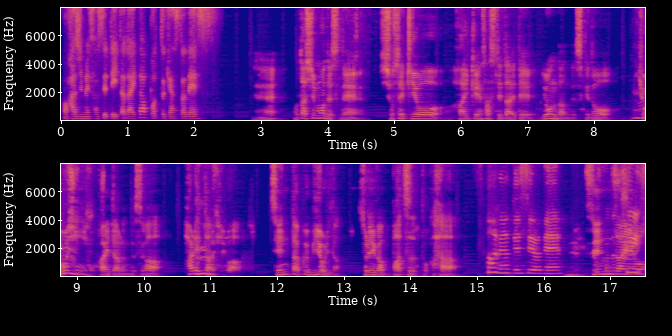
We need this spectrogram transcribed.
こう始めさせていただいたポッドキャストです。ね。私もですね、書籍を拝見させていただいて読んだんですけど、表紙にも書いてあるんですが、晴れた日は洗濯日和だ。それが×とか、そうなんですよね。洗剤を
